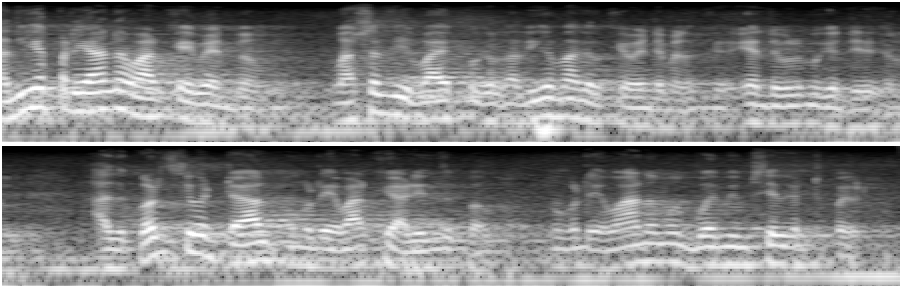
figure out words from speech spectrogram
அதிகப்படியான வாழ்க்கை வேண்டும். வசதி வாய்ப்புகள் அதிகமாக இருக்க வேண்டும் எனக்கு என்று விரும்புகின்றீர்கள். அது கொடுத்து விட்டால் உங்களுடைய வாழ்க்கை அழிந்து போகும். உங்களுடைய வானமும் பூமியும் சீர்கட்டு போயிடும்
